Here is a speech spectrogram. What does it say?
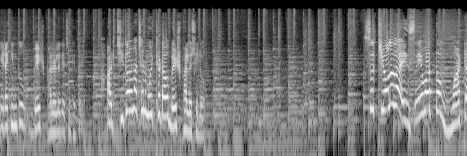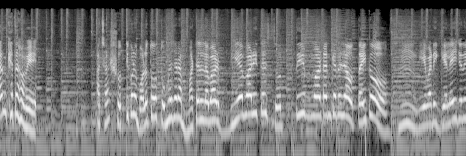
এটা কিন্তু বেশ ভালো লেগেছে খেতে। আর চিতল মাছের মুঠটাও বেশ ভালো ছিল। সো চলো গাইস এবার তো মাটন খেতে হবে। আচ্ছা সত্যি করে বলো তো, তোমরা যারা মাটন লাভার বিয়ে বাড়িতে সত্যি মাটন খেতে যাও, তাই তো? হুম, বিয়ে বাড়ি গেলেই যদি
